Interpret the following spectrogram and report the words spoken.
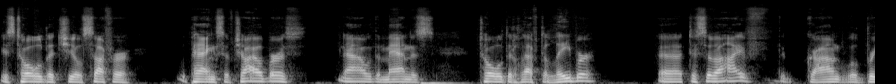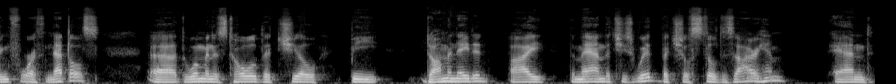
is told that she'll suffer the pangs of childbirth. Now the man is told that he'll have to labor uh, to survive. The ground will bring forth nettles. Uh, the woman is told that she'll be dominated by the man that she's with, but she'll still desire him. And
